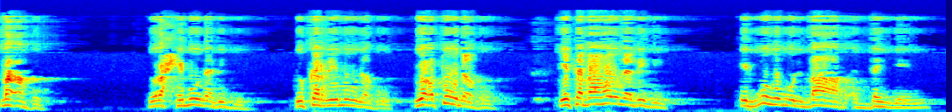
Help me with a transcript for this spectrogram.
معه يرحبون به يكرمونه يعطونه يتباهون به. ابنهم البار الدين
